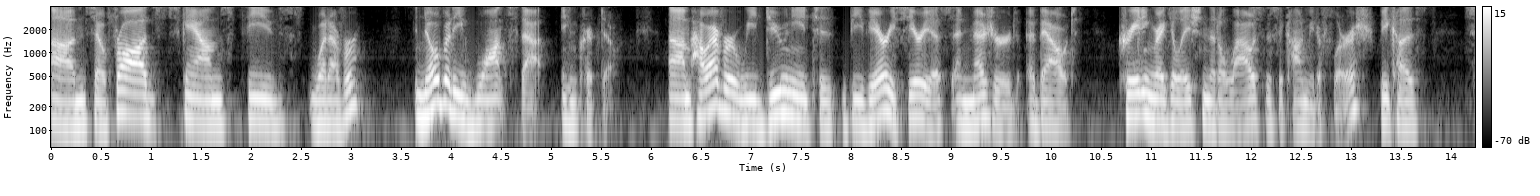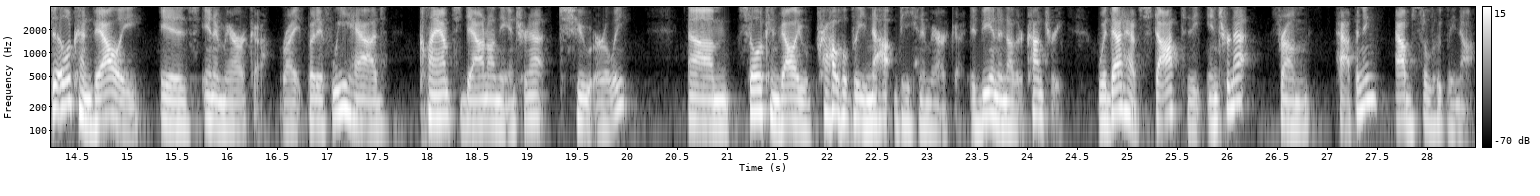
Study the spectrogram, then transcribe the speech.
Um, so frauds, scams, thieves, whatever. Nobody wants that in crypto. Um, however, we do need to be very serious and measured about creating regulation that allows this economy to flourish because Silicon Valley is in America, right? But if we had clamped down on the internet too early, um, Silicon Valley would probably not be in America. It'd be in another country. Would that have stopped the internet from happening? Absolutely not.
